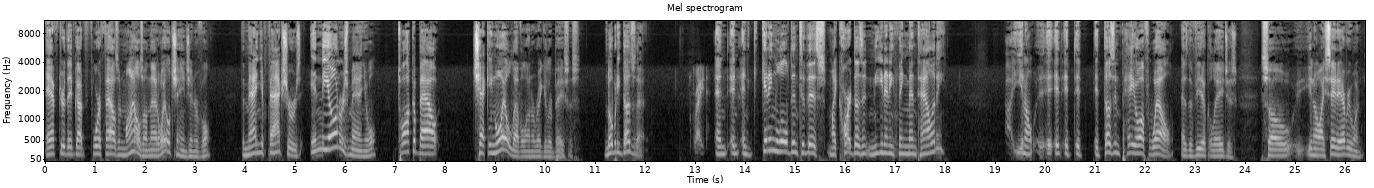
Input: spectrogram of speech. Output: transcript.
after they've got 4,000 miles on that oil change interval, the manufacturers in the owner's manual talk about checking oil level on a regular basis. Nobody does that right. and and and getting lulled into this my car doesn't need anything mentality uh, you know it, it it it doesn't pay off well as the vehicle ages so you know i say to everyone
